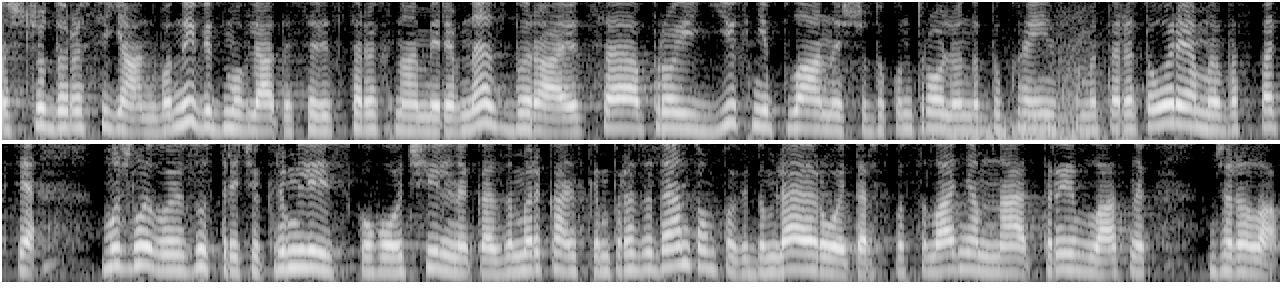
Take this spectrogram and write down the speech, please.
е, щодо росіян, вони відмовлятися від старих намірів не збираються. Про їхні плани щодо контролю над українськими територіями в аспекті можливої зустрічі кремлівського очільника з американським президентом повідомляє Reuters посиланням на три власних джерела.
